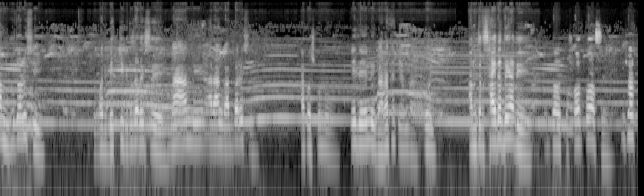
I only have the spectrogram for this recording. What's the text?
আমি বুঝা রইছি বাড়ি ব্যক্তি কি রইছে না আমি আর আঙ্গ আব্বা রইছি আকস কোনো? এই যে এনে ভাড়া থাকি আমরা কোন? আমি তো সাইডে দেয়া দি। কিন্তু একটা শর্ত আছে। কি শর্ত?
